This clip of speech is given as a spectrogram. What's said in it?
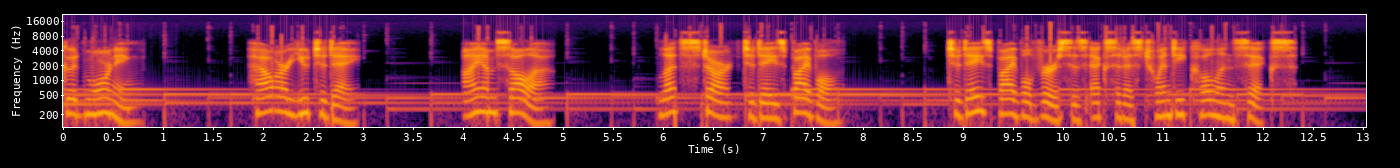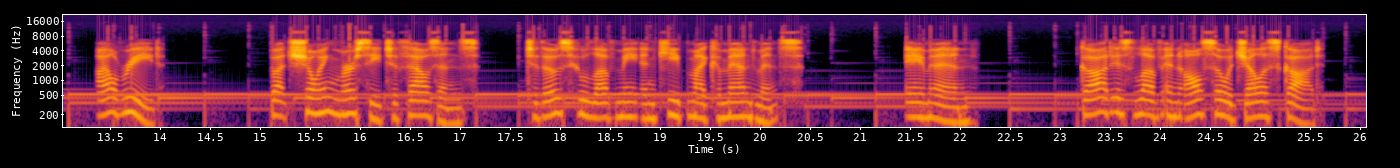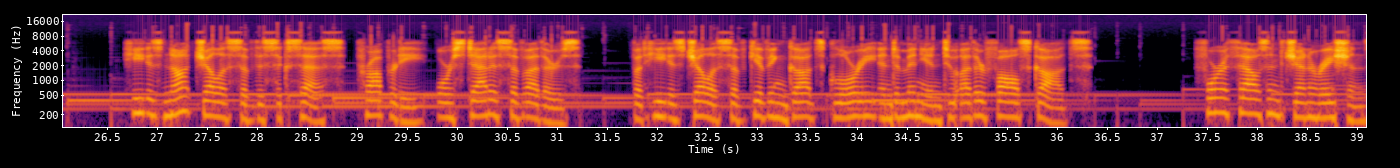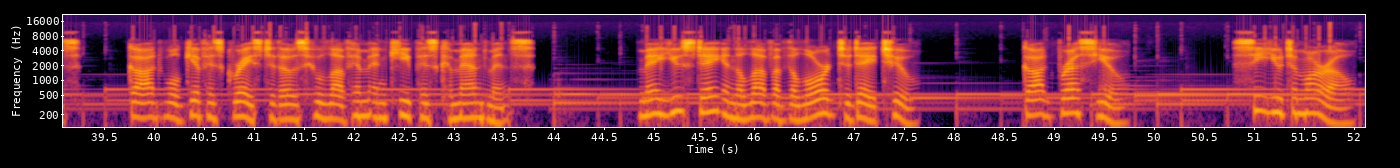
Good morning. How are you today? I am Sala. Let's start today's Bible. Today's Bible verse is Exodus 20 colon 6. I'll read. But showing mercy to thousands, to those who love me and keep my commandments. Amen. God is love and also a jealous God. He is not jealous of the success, property, or status of others, but he is jealous of giving God's glory and dominion to other false gods. For a thousand generations, God will give his grace to those who love him and keep his commandments. May you stay in the love of the Lord today too. God bless you. See you tomorrow.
